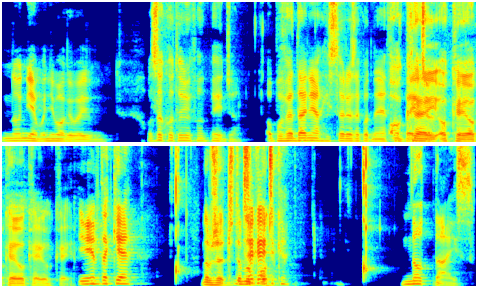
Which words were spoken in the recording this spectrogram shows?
No nie, bo nie mogę powiedzieć. O zakładaniu fanpage'a. Opowiadania, historia zakładania fanpage'a. Okej, okej, okej, okej, okej. I miałem takie, Dobrze, czy to czekaj, był... po- czekaj. Not nice.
